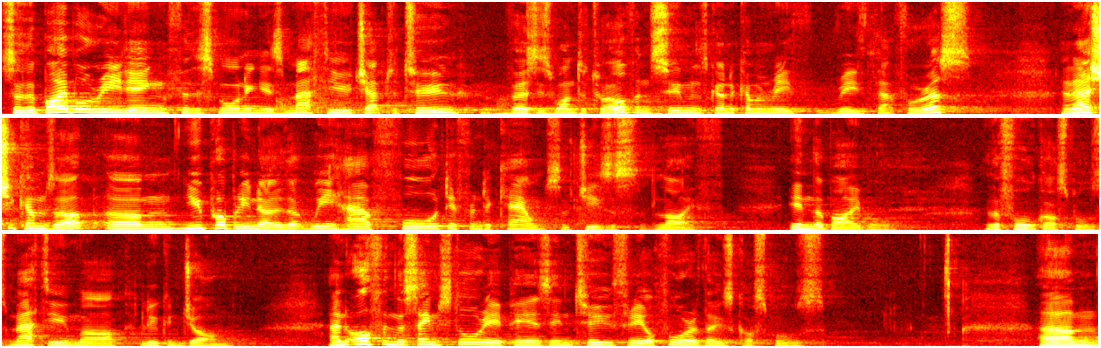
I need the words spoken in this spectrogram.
So, the Bible reading for this morning is Matthew chapter 2, verses 1 to 12, and Suman's going to come and read, read that for us. And as she comes up, um, you probably know that we have four different accounts of Jesus' life in the Bible the four Gospels Matthew, Mark, Luke, and John. And often the same story appears in two, three, or four of those Gospels. Um,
